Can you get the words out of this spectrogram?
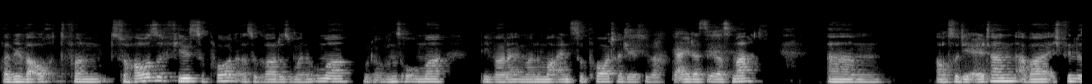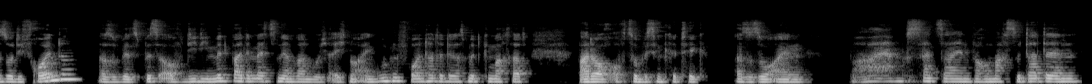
bei mir war auch von zu Hause viel Support. Also gerade so meine Oma oder unsere Oma, die war da immer Nummer eins Supporter. Die hat gesagt, geil, dass ihr das macht. Ähm, auch so die Eltern, aber ich finde so die Freunde, also jetzt bis auf die, die mit bei den Messdienern waren, wo ich eigentlich nur einen guten Freund hatte, der das mitgemacht hat, war da auch oft so ein bisschen Kritik. Also so ein, boah, muss das sein, warum machst du das denn?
